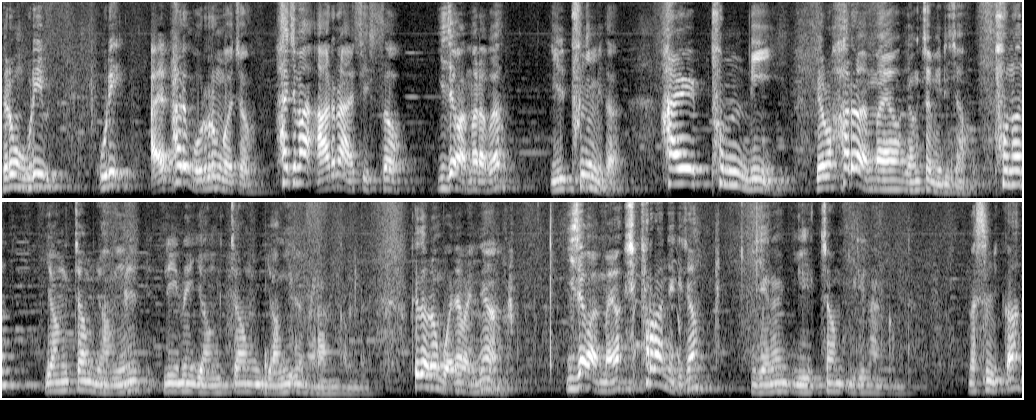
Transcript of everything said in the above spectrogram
여러분 우리 우리 알파를 모르는 거죠. 하지만 R은 알 수 있어. 이자가 얼마라고요? 1푼입니다. 할푼리. 여러분 할은 얼마예요? 0.1이죠. 푼은 0.01, 리는 0.01을 말하는 겁니다. 그래서 여러분 뭐냐면요. 이자가 얼마예요? 10%라는 얘기죠. 얘는 1.1이라는 겁니다. 맞습니까?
